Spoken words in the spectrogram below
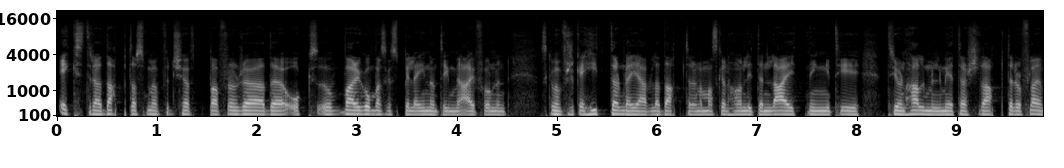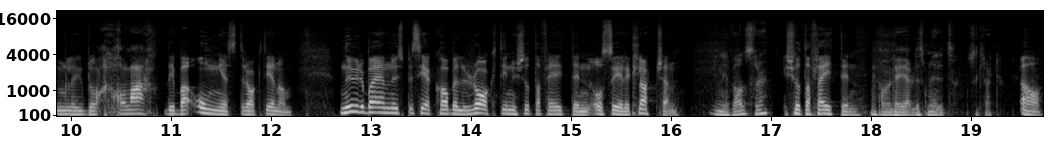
extra adapter som jag fått köpt bara från Röde och så varje gång man ska spela in någonting med iPhonen ska man försöka hitta de där jävla adapterna. Man ska ha en liten lightning till 3,5 mm adapter och bla, bla, Det är bara ångest rakt igenom. Nu är det bara en USB-C-kabel rakt in i tjotaflöjten och så är det klart sen. In i vad sa du? Tjotaflöjten. Ja, men det är jävligt smidigt såklart. Ja.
